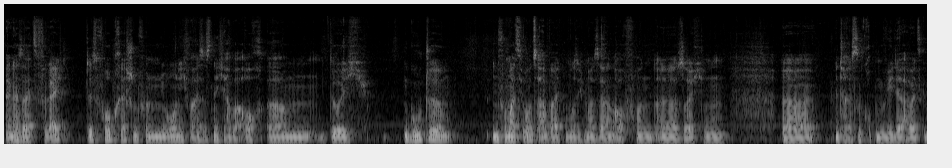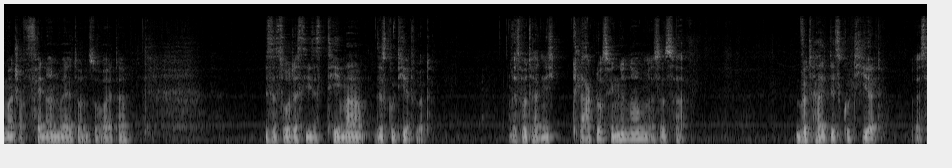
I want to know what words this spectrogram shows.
einerseits vielleicht das Vorpreschen von Union, ich weiß es nicht, aber auch ähm, durch gute Informationsarbeit, muss ich mal sagen, auch von äh, solchen äh, Interessengruppen wie der Arbeitsgemeinschaft Fananwälte und so weiter, ist es so, dass dieses Thema diskutiert wird. Es wird halt nicht klaglos hingenommen, es ist, wird halt diskutiert. Es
